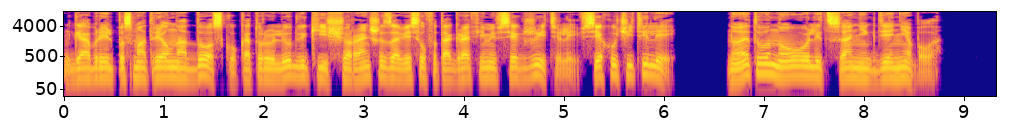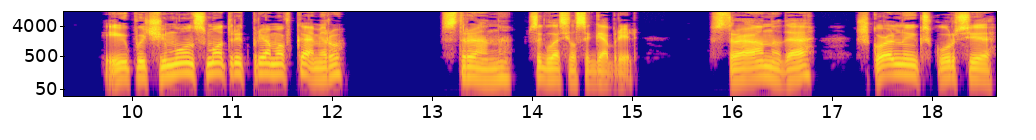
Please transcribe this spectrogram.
Габриэль посмотрел на доску, которую Людвиг еще раньше завесил фотографиями всех жителей, всех учителей. Но этого нового лица нигде не было. «И почему он смотрит прямо в камеру?» «Странно», — согласился Габриэль. «Странно, да? Школьная экскурсия.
